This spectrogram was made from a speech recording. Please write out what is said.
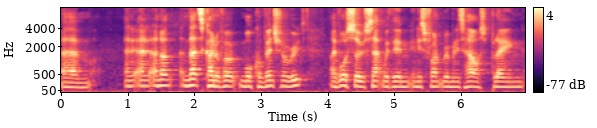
um, and and and, uh, and that's kind of a more conventional route. I've also sat with him in his front room in his house playing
